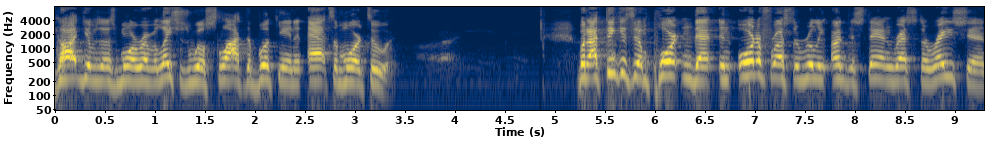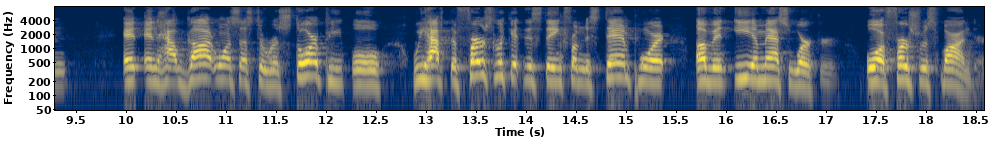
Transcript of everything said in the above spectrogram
God gives us more revelations, we'll slot the book in and add some more to it. But I think it's important that in order for us to really understand restoration and, and how God wants us to restore people, we have to first look at this thing from the standpoint of an EMS worker or a first responder.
